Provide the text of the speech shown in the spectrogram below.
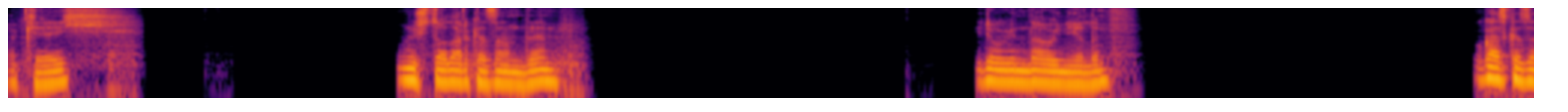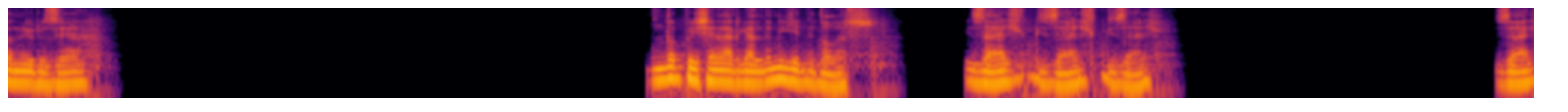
Okey. 13 dolar kazandım. Bir oyun daha oynayalım. Çok az kazanıyoruz ya. Bunda bir şeyler geldi mi 7 dolar. Güzel, güzel, güzel. Güzel.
